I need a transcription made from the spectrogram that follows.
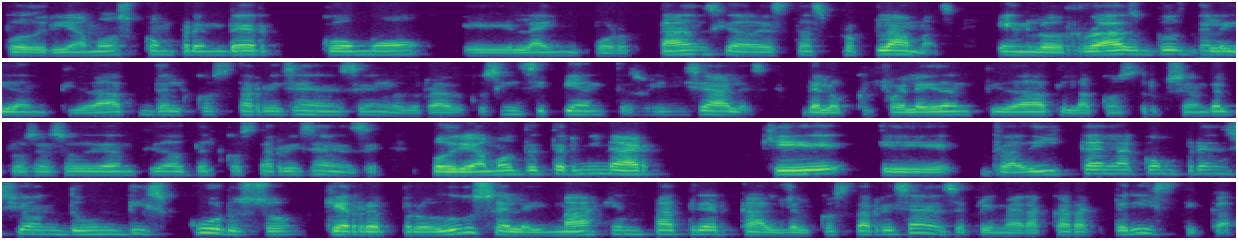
podríamos comprender cómo eh, la importancia de estas proclamas en los rasgos de la identidad del costarricense, en los rasgos incipientes o iniciales de lo que fue la identidad, la construcción del proceso de identidad del costarricense, podríamos determinar que eh, radica en la comprensión de un discurso que reproduce la imagen patriarcal del costarricense. Primera característica,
